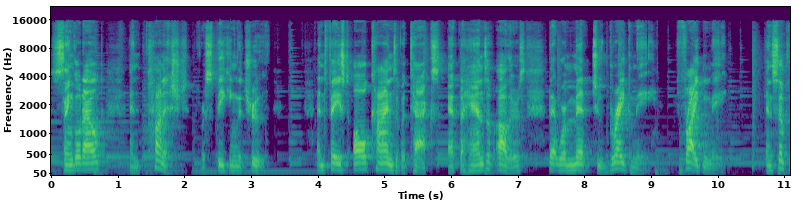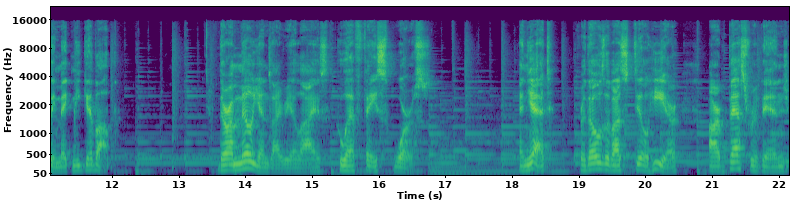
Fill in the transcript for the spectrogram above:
singled out, and punished for speaking the truth, and faced all kinds of attacks at the hands of others that were meant to break me, frighten me, and simply make me give up. There are millions, I realize, who have faced worse. And yet, for those of us still here, our best revenge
